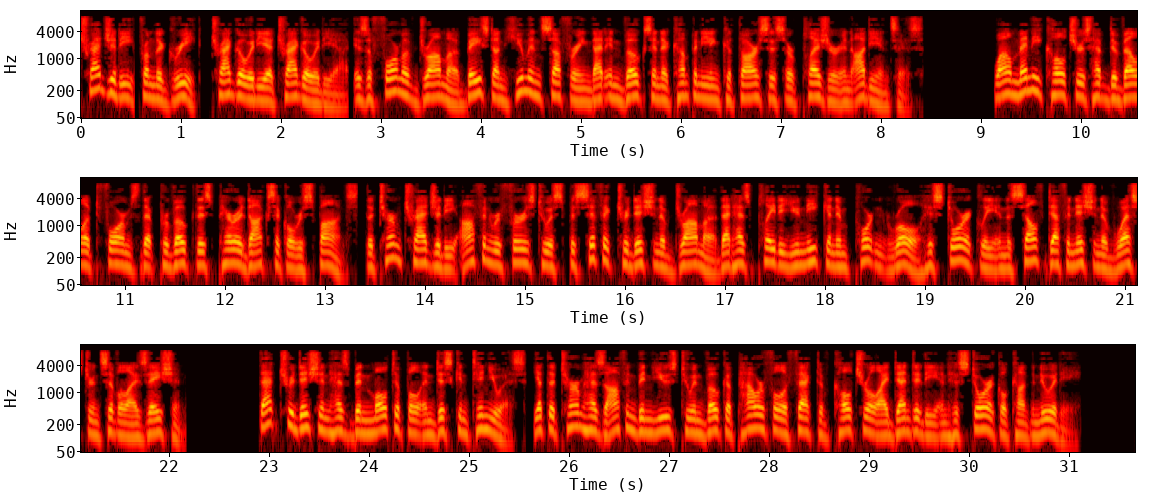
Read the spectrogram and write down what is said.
Tragedy from the Greek, tragoedia, tragoedia is a form of drama based on human suffering that invokes an accompanying catharsis or pleasure in audiences. While many cultures have developed forms that provoke this paradoxical response, the term tragedy often refers to a specific tradition of drama that has played a unique and important role historically in the self-definition of Western civilization. That tradition has been multiple and discontinuous, yet the term has often been used to invoke a powerful effect of cultural identity and historical continuity.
